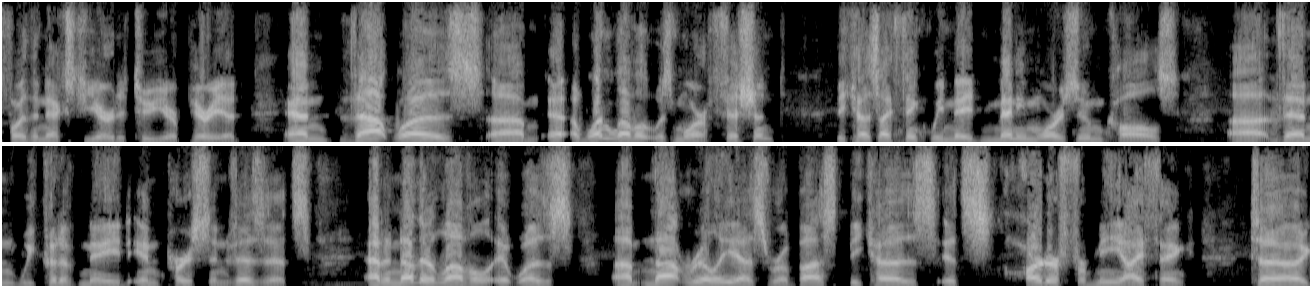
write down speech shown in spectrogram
for the next year to two year period. And that was, um, at one level, it was more efficient because I think we made many more Zoom calls uh, than we could have made in person visits. At another level, it was um, not really as robust because it's harder for me, I think, to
